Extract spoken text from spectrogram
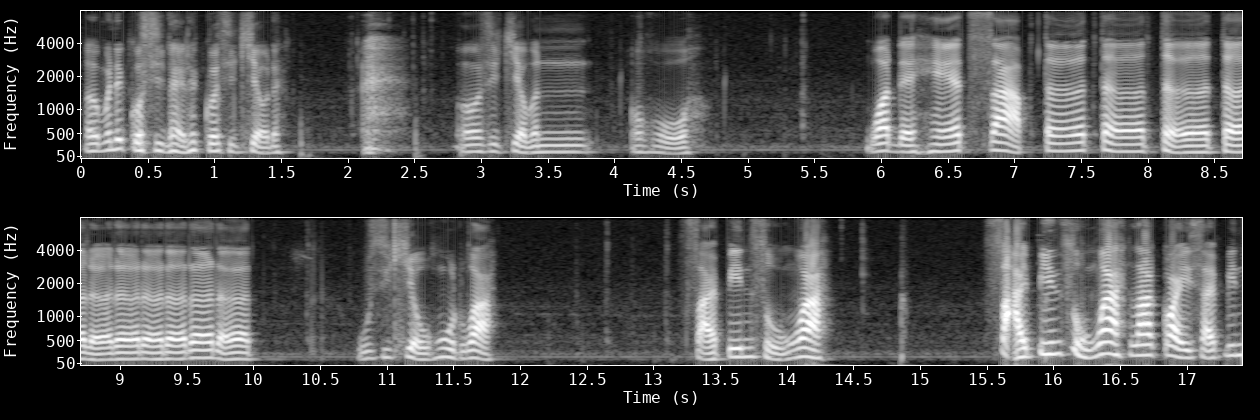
เออไม่ได้กลัวสีไหนแล้วกลัวสีเขียวนะโอ้สีเขียวมัน โอ้โห what the head สาบเตอเตอเตอเตอเดอเดอเดอเดอเดอเดออู้สีเขียวโหดว่ะ สายปีนสูงว่ะ สายปีนสูงว่ะ ลาก่อยสายปีน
